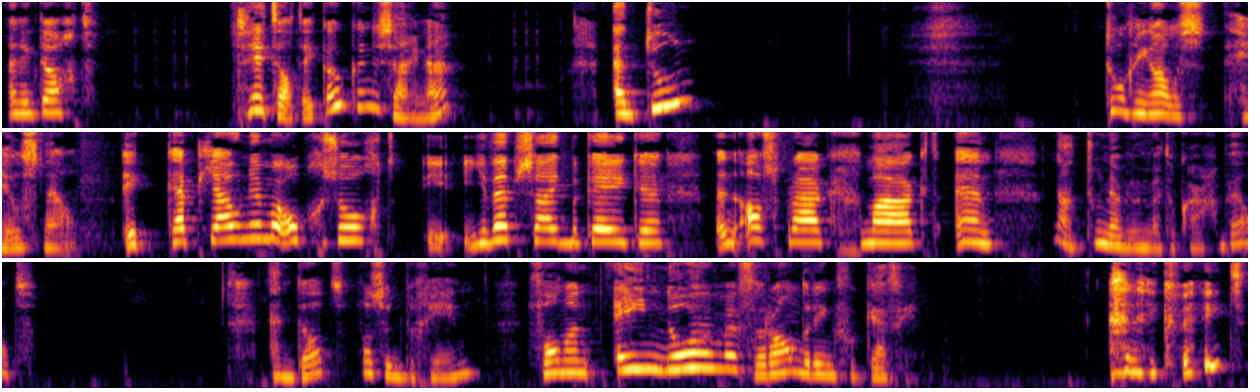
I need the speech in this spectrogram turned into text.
En ik dacht, dit had ik ook kunnen zijn, hè? En toen. Toen ging alles heel snel. Ik heb jouw nummer opgezocht, je website bekeken, een afspraak gemaakt en nou, toen hebben we met elkaar gebeld. En dat was het begin van een enorme verandering voor Kevin. En ik weet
